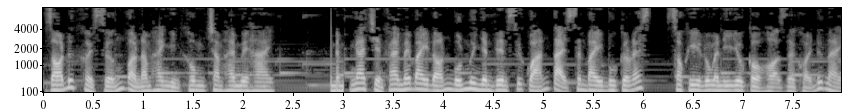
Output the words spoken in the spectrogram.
do Đức khởi xướng vào năm 2022. Nga triển khai máy bay đón 40 nhân viên sứ quán tại sân bay Bucharest, sau khi Romania yêu cầu họ rời khỏi nước này.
